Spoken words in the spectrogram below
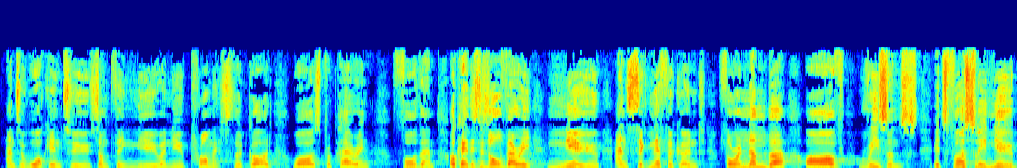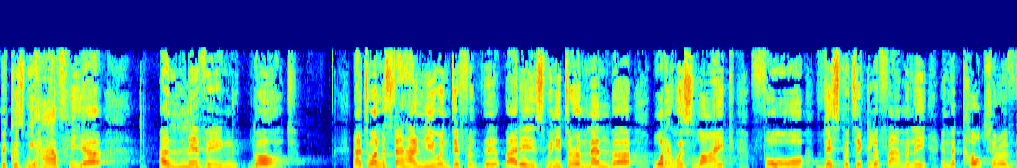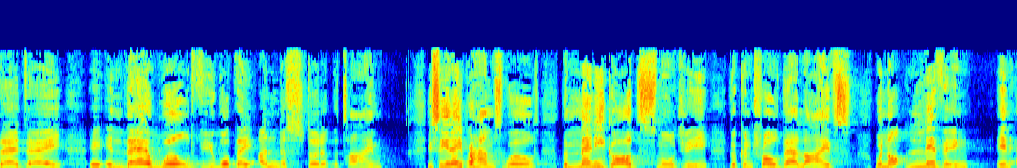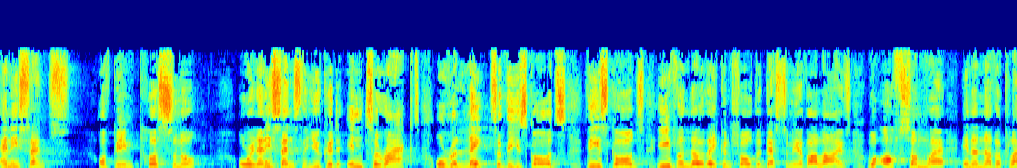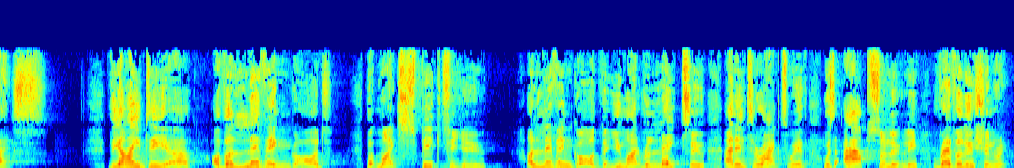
and to walk into something new, a new promise that God was preparing for them. Okay, this is all very new and significant for a number of reasons. It's firstly new because we have here a living God. Now, to understand how new and different that is, we need to remember what it was like for this particular family in the culture of their day in their worldview, what they understood at the time. You see, in Abraham's world, the many gods, small g, that controlled their lives were not living in any sense of being personal or in any sense that you could interact or relate to these gods. These gods, even though they controlled the destiny of our lives, were off somewhere in another place. The idea of a living God that might speak to you, a living God that you might relate to and interact with, was absolutely revolutionary.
